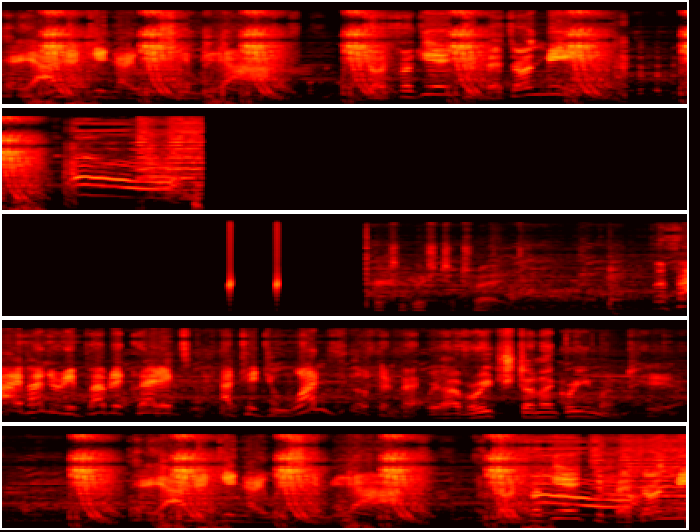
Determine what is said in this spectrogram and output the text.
Hey, Anakin, I wish him luck. Don't forget to bet on me. That you wish to trade. For 500 Republic credits, I'll trade you one fuel converter. We have reached an agreement here. Hey, Anakin, I wish him luck. Don't forget to bet on me.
